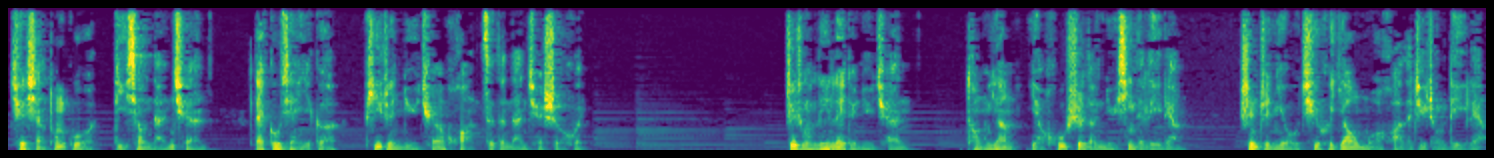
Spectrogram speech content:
却想通过抵消男权，来构建一个披着女权幌子的男权社会。这种另类的女权，同样也忽视了女性的力量，甚至扭曲和妖魔化了这种力量。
